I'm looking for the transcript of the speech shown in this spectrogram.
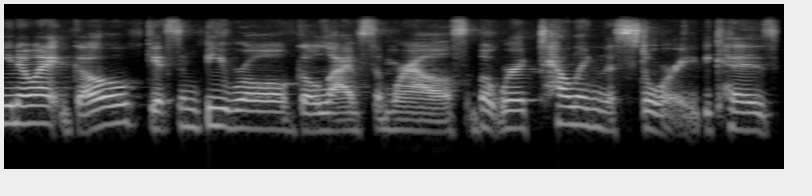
you know what? Go get some b-roll go live somewhere else. But we're telling the story because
